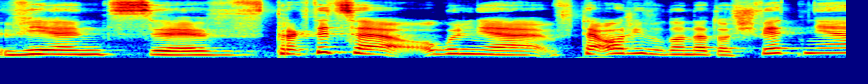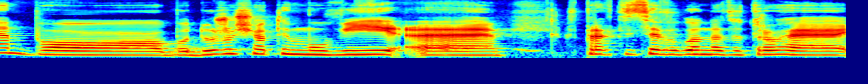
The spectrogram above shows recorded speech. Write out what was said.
Więc y, w praktyce ogólnie w teorii wygląda to świetnie, bo, bo dużo się o tym mówi. E, w praktyce wygląda to trochę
